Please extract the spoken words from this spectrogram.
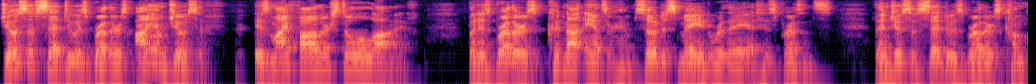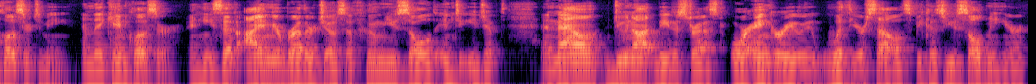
Joseph said to his brothers, I am Joseph. Is my father still alive? But his brothers could not answer him, so dismayed were they at his presence. Then Joseph said to his brothers, Come closer to me. And they came closer. And he said, I am your brother Joseph, whom you sold into Egypt. And now do not be distressed or angry with yourselves, because you sold me here.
